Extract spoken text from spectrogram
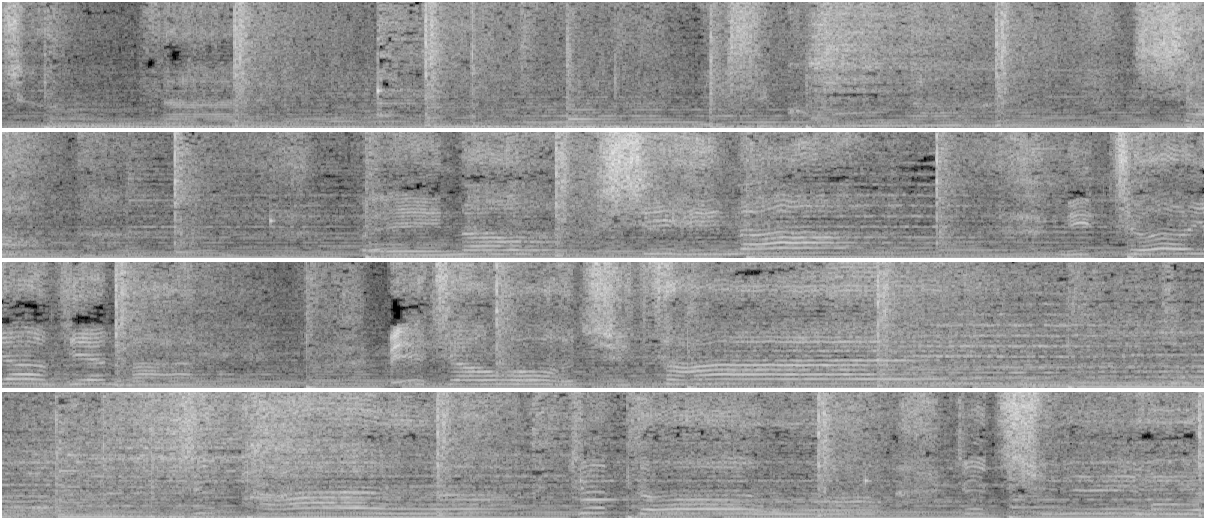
承载。你是哭呢，笑呢，悲呢，喜呢，你这样掩埋，别叫我去猜。这盼啊，这等啊，这去啊，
